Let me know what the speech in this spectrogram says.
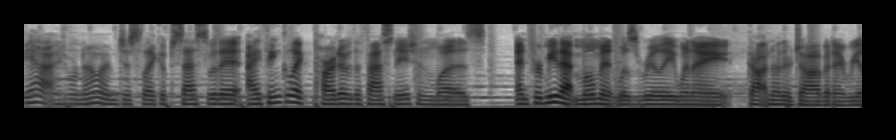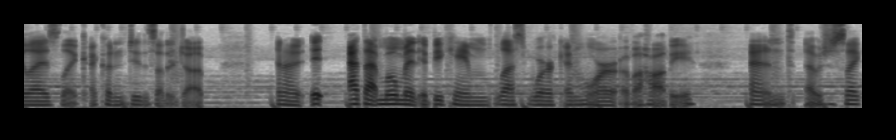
yeah, I don't know. I'm just like obsessed with it. I think like part of the fascination was, and for me, that moment was really when I got another job and I realized like I couldn't do this other job. And I, it, at that moment, it became less work and more of a hobby. And I was just like,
